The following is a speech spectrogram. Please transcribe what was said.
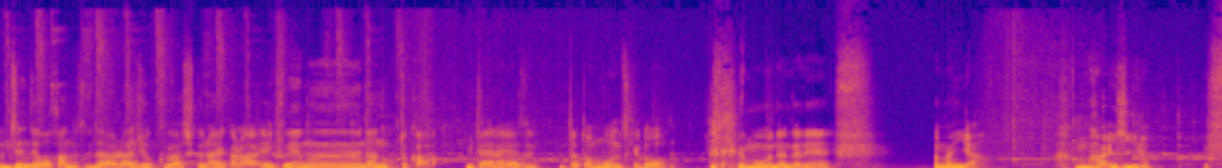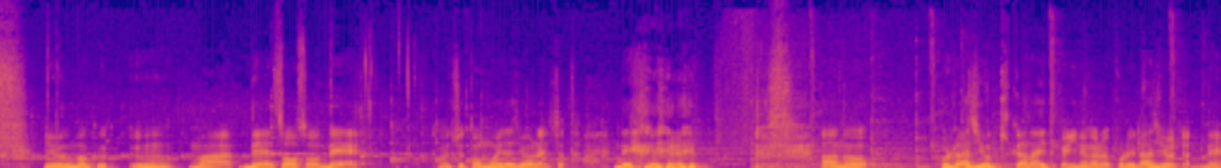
全然わかんないです。だからラジオ詳しくないから FM なんとかみたいなやつだと思うんですけど もうなんかねまあいいや。まあいいや。いやうまくうん。まあでそうそう。でちょっと思い出し笑いしちゃった。で あのラジオ聞かないとか言いながらこれラジオじゃんね。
